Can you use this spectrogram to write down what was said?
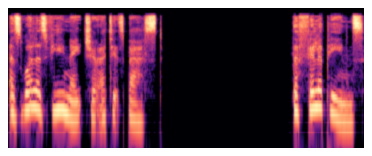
as well as view nature at its best. The Philippines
